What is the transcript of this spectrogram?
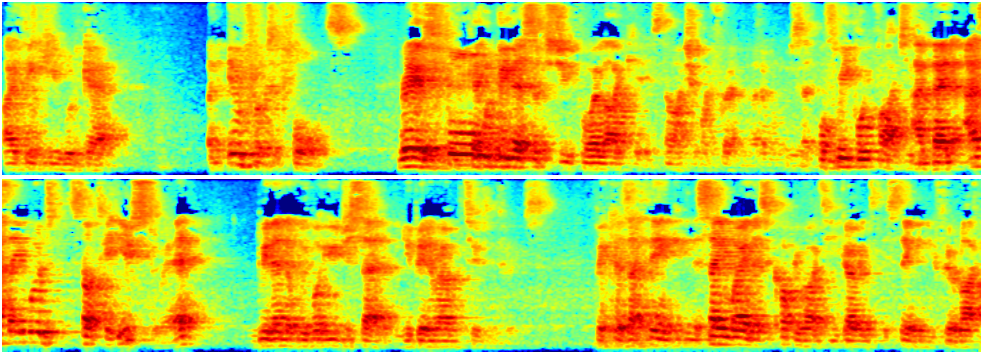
I think you would get an influx of fours. Really, Four would be their substitute for I like it, it's nice, you're my friend, I don't want to say. or three point five. And then as they would start to get used to it, we'd end up with what you just said, you've been around with twos and threes. Because I think in the same way that as a copywriter you go into this thing and you feel like,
